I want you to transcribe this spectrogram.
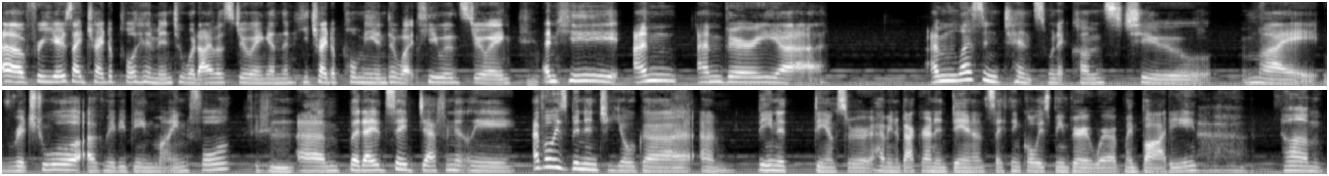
uh, for years I tried to pull him into what I was doing, and then he tried to pull me into what he was doing. Mm. And he, I'm I'm very uh, I'm less intense when it comes to my ritual of maybe being mindful. Mhm. Um, but I'd say definitely I've always been into yoga. Um, being a dancer, having a background in dance, I think always being very aware of my body. Um,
